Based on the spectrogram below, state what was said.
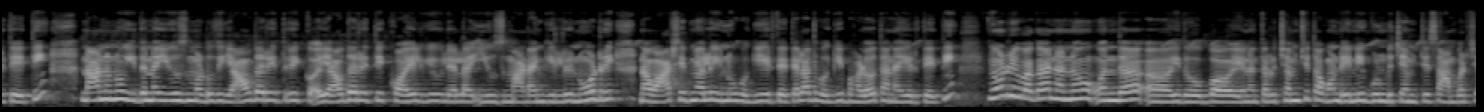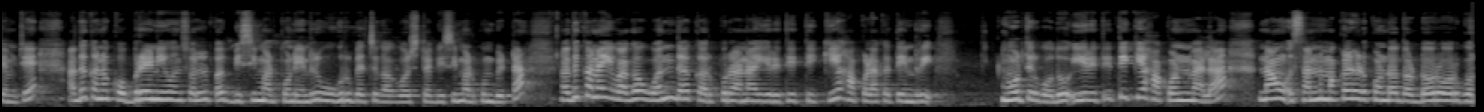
ಇರ್ತೈತಿ. ನಾನು ಇದನ್ನು ಯೂಸ್ ಮಾಡೋದು ಯಾವುದೇ ರೀತಿ ಯಾವುದೇ ರೀತಿ ಕಾಯಿಲ್ ಗೀವ್ಲೆಲ್ಲ ಯೂಸ್ ಮಾಡಂಗಿಲ್ಲ ರೀ ನೋಡಿರಿ, ನಾವು ಆರಿಸಿದ ಮೇಲೂ ಇನ್ನೂ ಹೊಗೆ ಇರ್ತೈತಲ್ಲ, ಅದು ಹೋಗಿ ಭಾಳ ತನ ಇರ್ತೈತಿ. ನೋಡಿರಿ ಇವಾಗ ನಾನು ಒಂದು ಇದು ಬ, ಏನಂತಾರೆ ಚಮಚಿ ತೊಗೊಂಡೇನಿ, ಗುಂಡು ಚಮಚಿ, ಸಾಂಬಾರು ಚಮಚೆ. ಅದಕ್ಕನ ಕೊಬ್ಬರಿ ಎಣ್ಣೆ ಒಂದು ಸ್ವಲ್ಪ ಬಿಸಿ ಮಾಡ್ಕೊಂಡೇನಿ ರೀ ಉಗುರು ಬೆಚ್ಚಗಾಗುವಷ್ಟು ಬಿಸಿ ಮಾಡ್ಕೊಂಡ್ಬಿಟ್ಟ. ಅದಕ್ಕನ ಇವಾಗ ಒಂದು ಕರ್ಪೂರನ ಈ ರೀತಿ ತಿಕ್ಕಿ ಹಾಕೊಳಕತ್ತೀನಿ ರೀ ನೋಡ್ತಿರ್ಬೋದು, ಈ ರೀತಿ ತಿಕ್ಕಿ ಹಾಕೊಂಡ್ಮೇಲೆ ನಾವು ಸಣ್ಣ ಮಕ್ಕಳು ಹಿಡ್ಕೊಂಡು ದೊಡ್ಡವ್ರವ್ರಿಗೂ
